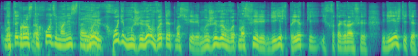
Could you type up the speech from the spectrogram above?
Вот это, просто да. ходим, они стоят. Мы ходим, мы живем в этой атмосфере. Мы живем в атмосфере, где есть предки, их фотографии, где есть эти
